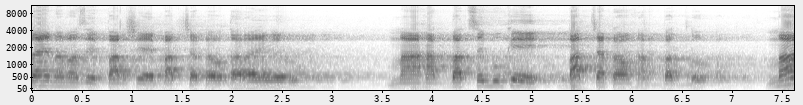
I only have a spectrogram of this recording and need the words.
যায় নামাজে পার্শ্বে বাচ্চাটাও দাঁড়ায় গেল। মা হাত বাঁধছে বুকে, বাচ্চাটাও হাত বাঁধলো। মা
